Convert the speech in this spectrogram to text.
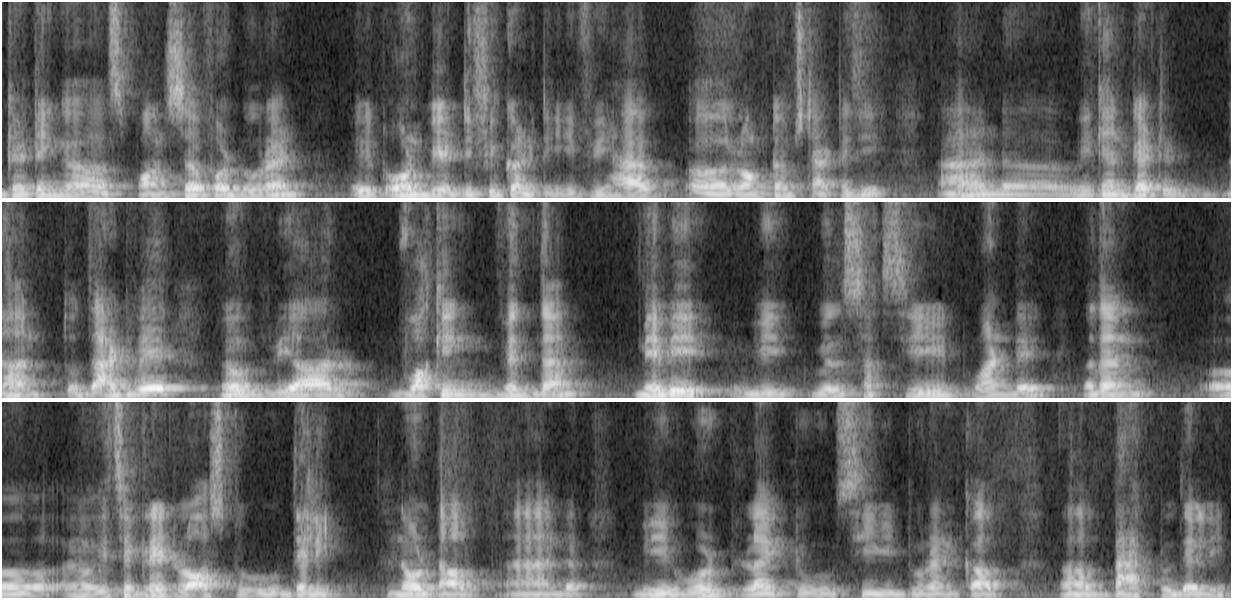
getting a sponsor for Durand, it won't be a difficulty if we have a long-term strategy and uh, we can get it done. So that way, you know, we are working with them. Maybe we will succeed one day, but then uh, you know, it's a great loss to Delhi, no doubt. And we would like to see Durand Cup uh, back to Delhi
